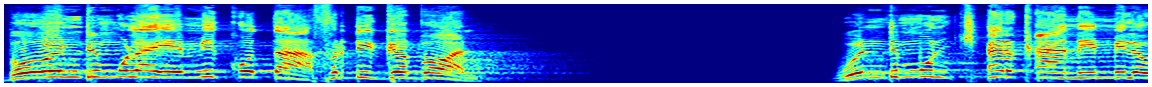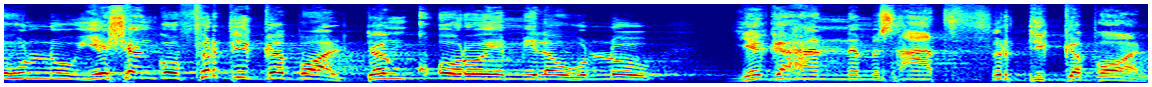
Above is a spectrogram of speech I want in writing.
በወንድሙ ላይ የሚቆጣ ፍርድ ይገባዋል። ወንድሙን ጨርቃም የሚለው ሁሉ የሸንጎ ፍርድ ይገባዋል። ደንቆሮ የሚለው ሁሉ የገሃነም እሳት ፍርድ ይገባዋል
